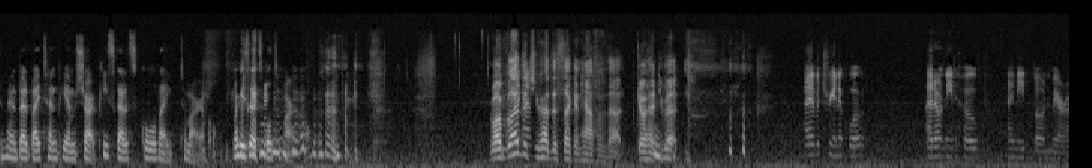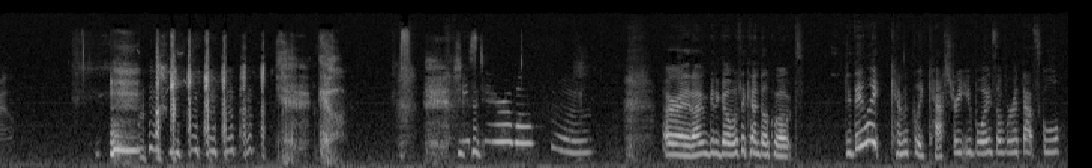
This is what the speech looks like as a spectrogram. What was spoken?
in bed by 10 p.m. sharp. He's got a school night tomorrow, or he's got school tomorrow. Well, I'm glad that you had the second half of that. Go ahead, you bet. I have a Trina quote. I don't need hope. I need bone marrow. She's terrible. All right. I'm gonna go with a Kendall quote. Did they like chemically castrate you boys over at that school?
